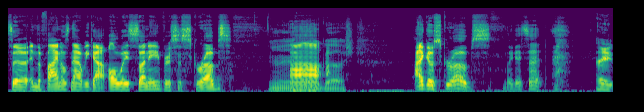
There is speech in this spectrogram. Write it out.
So in the finals now, we got Always Sunny versus Scrubs. Uh, oh gosh. I go Scrubs. Like I said, Hey,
